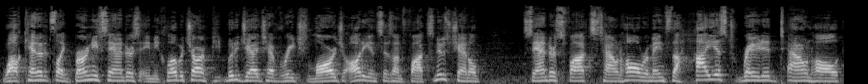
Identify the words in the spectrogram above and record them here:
While candidates like Bernie Sanders, Amy Klobuchar, and Pete Buttigieg have reached large audiences on Fox News Channel, Sanders Fox Town Hall remains the highest rated town hall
